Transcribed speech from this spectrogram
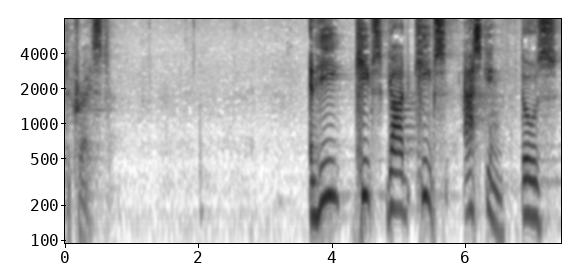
to Christ. And he keeps, God keeps asking those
